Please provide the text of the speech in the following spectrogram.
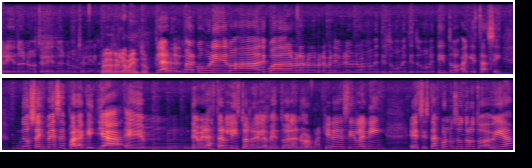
Estoy leyendo de nuevo, estoy leyendo de nuevo, estoy leyendo de Para el reglamento. Claro, el marco jurídico ajá, adecuado. bla, bla, bla, Un momentito, un momentito, un momentito. Aquí está, sí. Los seis meses para que ya eh, deberá estar listo el reglamento de la norma. Quiere decir, Lenín, eh, si estás con nosotros todavía,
